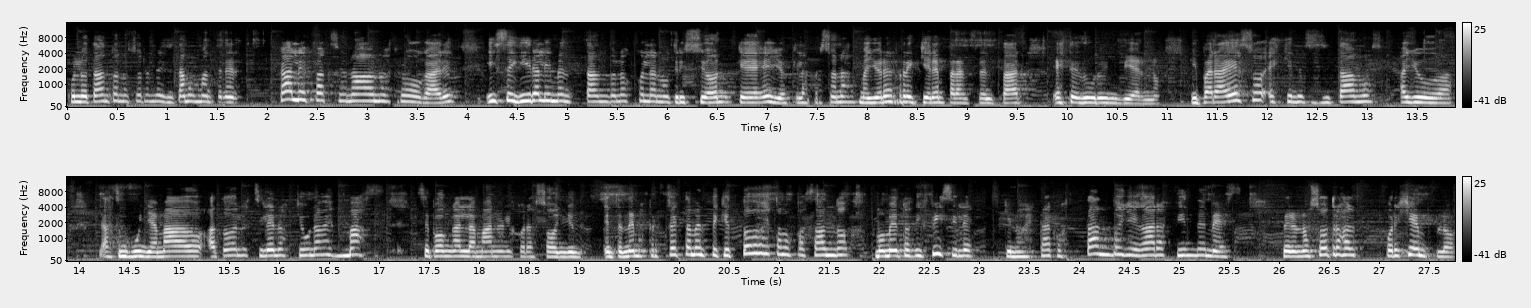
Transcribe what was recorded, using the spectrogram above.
por lo tanto nosotros necesitamos mantener calefaccionados nuestros hogares y seguir alimentándolos con la nutrición que ellos, que las personas mayores requieren para enfrentar este duro invierno. Y para eso es que necesitamos ayuda. Hacemos un llamado a todos los chilenos que una vez más se pongan la mano en el corazón y entendemos perfectamente que todos estamos pasando momentos difíciles, que nos está costando llegar a fin de mes. Pero nosotros, por ejemplo,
